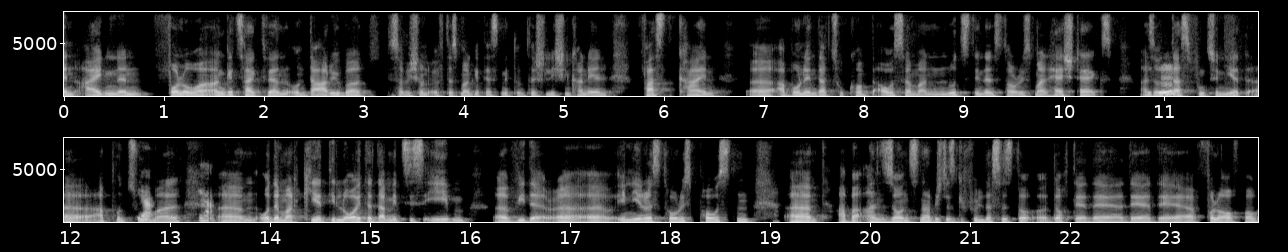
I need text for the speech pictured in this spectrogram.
den eigenen Follower angezeigt werden und darüber, das habe ich schon öfters mal getestet mit unterschiedlichen Kanälen, fast kein äh, Abonnent dazukommt, außer man nutzt in den Stories mal Hashtags. Also mhm. das funktioniert äh, ab und zu ja. mal. Ja. Ähm, oder markiert die Leute, damit sie es eben äh, wieder äh, in ihre Stories posten. Ähm, aber ansonsten habe ich das Gefühl, dass es do, doch der, der, der, der Followaufbau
